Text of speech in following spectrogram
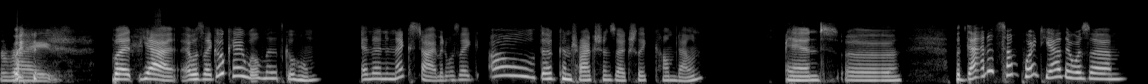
right. but yeah, I was like, okay, well, let's go home. And then the next time it was like, oh, the contractions actually calmed down. And uh but then at some point, yeah, there was um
